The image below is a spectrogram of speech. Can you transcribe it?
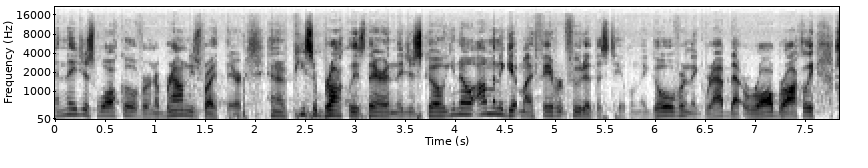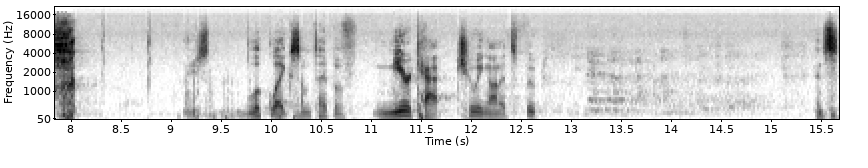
and they just walk over, and a brownie's right there, and a piece of broccoli's there, and they just go, you know, I'm to get my favorite food at this table. And they go over and they grab that raw broccoli. they just look like some type of meerkat chewing on its food. It's,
